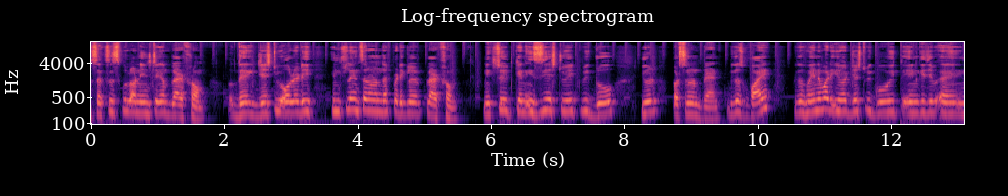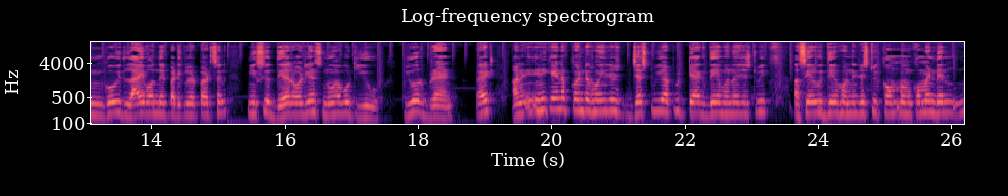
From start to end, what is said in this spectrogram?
successful on instagram platform. They just be already influencer on that particular platform. Make sure it can easiest way to grow your personal brand. Because why? Because whenever you are just we go with engage uh, go with live on that particular person make sure their audience know about you your brand right? And any kind of content when you just we have to tag them when just we uh, share with them when just we com- um, comment them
